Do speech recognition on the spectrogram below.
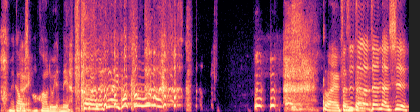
，Oh my god！我想要快要流眼泪了。对，我真的快哭了。对，可是这个真的是，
